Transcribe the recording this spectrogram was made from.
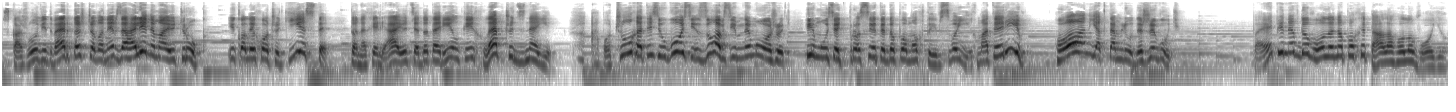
Скажу відверто, що вони взагалі не мають рук. І коли хочуть їсти, то нахиляються до тарілки і хлепчуть з неї. А почухатись у вусі зовсім не можуть і мусять просити допомогти в своїх матерів. Он як там люди живуть. Пепі невдоволено похитала головою.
